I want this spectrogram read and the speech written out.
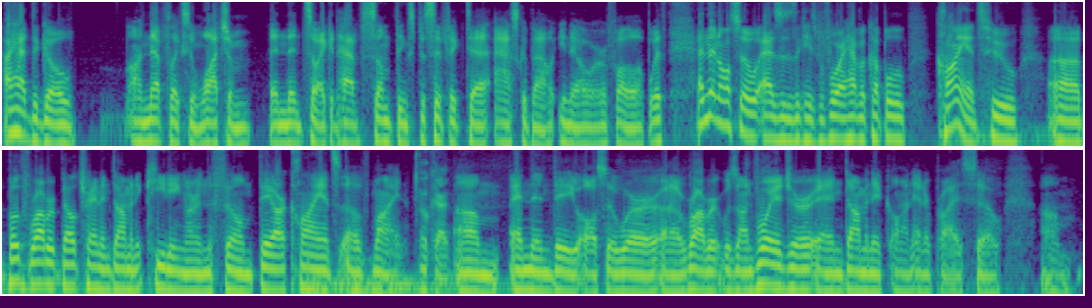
I had to go on Netflix and watch them, and then so I could have something specific to ask about, you know, or follow up with. And then also, as is the case before, I have a couple clients who, uh, both Robert Beltran and Dominic Keating are in the film. They are clients of mine. Okay. Um, and then they also were uh, Robert was on Voyager and Dominic on Enterprise. So um,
